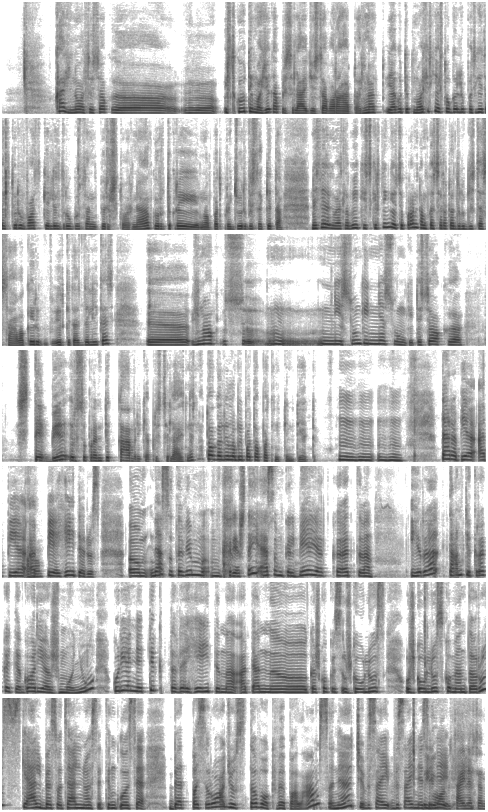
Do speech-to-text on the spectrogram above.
Ką žinau, aš tiesiog, uh, uh, iš tikrųjų tai mažai ką prisileidžiu į savo ratą. Žinot, jeigu taip nuoširdžiai aš tau galiu pasakyti, aš turiu vos kelis draugus ant pirštų, ar ne, kur tikrai nuo pat pradžių ir visa kita. Nes vėlgi mes labai skirtingai suprantam, kas yra ta draugystės savoka ir, ir kitas dalykas. E, žinok, su, nei sunkiai, nesunkiai. Tiesiog e, stebi ir supranti, kam reikia prisileisti, nes nuo to gali labai po to pats nukentėti. Mhm, mhm. Dar apie, apie, Aha. apie heiterius. Mes su tavim prieš tai esam kalbėję, kad yra tam tikra kategorija žmonių, kurie ne tik tave heitina ar ten uh, kažkokius užgaulius, užgaulius komentarus skelbia socialiniuose tinkluose, bet pasirodžius tavo kvepalams, ne, čia visai, visai neseniai.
